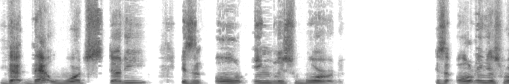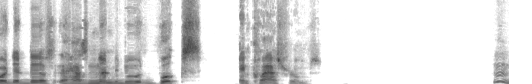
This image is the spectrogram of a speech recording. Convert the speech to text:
that that word "study" is an old English word? It's an old English word that does that has nothing to do with books and classrooms. Hmm.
